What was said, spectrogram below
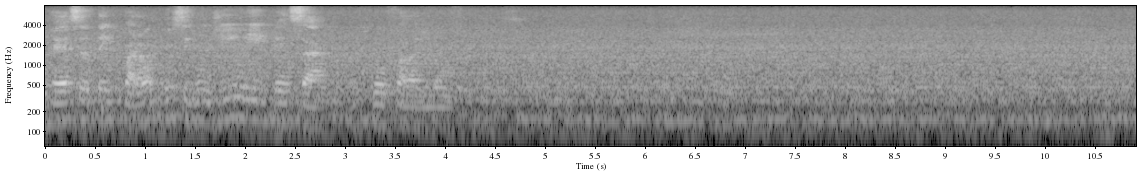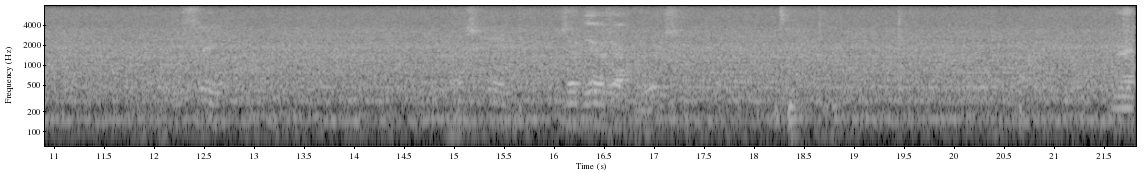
O resto eu tenho que parar um, um segundinho e pensar o que eu vou falar de novo. Isso aí. Acho que já deu já por hoje. né?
